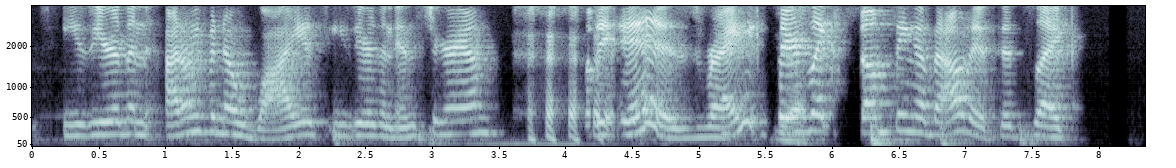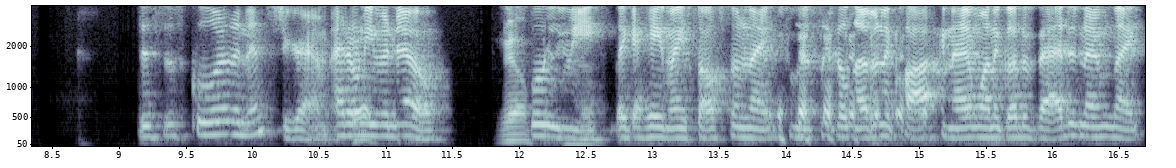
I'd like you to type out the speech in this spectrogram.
it's easier than I don't even know why it's easier than Instagram, but it is, right? There's yeah. like something about it that's like this is cooler than Instagram. I don't yeah. even know. Yeah. Believe me. Like I hate myself some nights when it's like 11 o'clock and I want to go to bed and I'm like,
